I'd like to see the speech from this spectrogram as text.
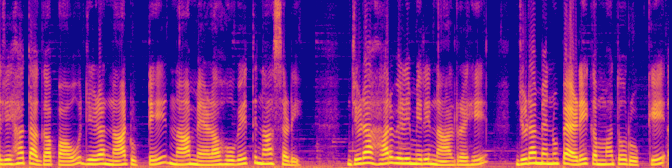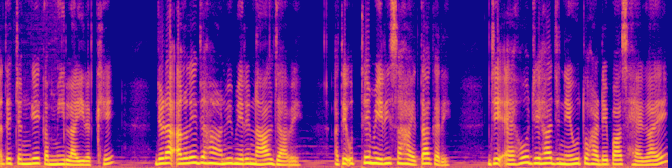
ਅਜਿਹਾ ਧਾਗਾ ਪਾਓ ਜਿਹੜਾ ਨਾ ਟੁੱਟੇ, ਨਾ ਮੈਲਾ ਹੋਵੇ ਤੇ ਨਾ ਸੜੇ। ਜਿਹੜਾ ਹਰ ਵੇਲੇ ਮੇਰੇ ਨਾਲ ਰਹੇ, ਜਿਹੜਾ ਮੈਨੂੰ ਭੈੜੇ ਕੰਮਾਂ ਤੋਂ ਰੋਕੇ ਅਤੇ ਚੰਗੇ ਕੰਮੀ ਲਾਈ ਰੱਖੇ, ਜਿਹੜਾ ਅਗਲੇ ਜਹਾਨ ਵੀ ਮੇਰੇ ਨਾਲ ਜਾਵੇ ਅਤੇ ਉੱਥੇ ਮੇਰੀ ਸਹਾਇਤਾ ਕਰੇ। ਜੇ ਇਹੋ ਜਿਹਾ ਜਨੇਊ ਤੁਹਾਡੇ ਪਾਸ ਹੈਗਾ ਏ,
